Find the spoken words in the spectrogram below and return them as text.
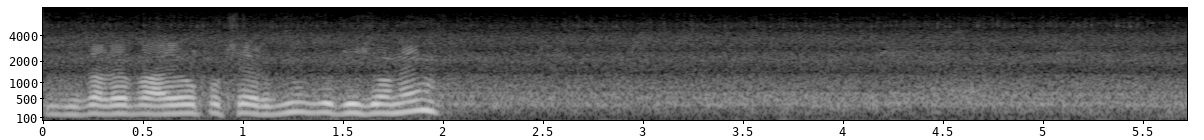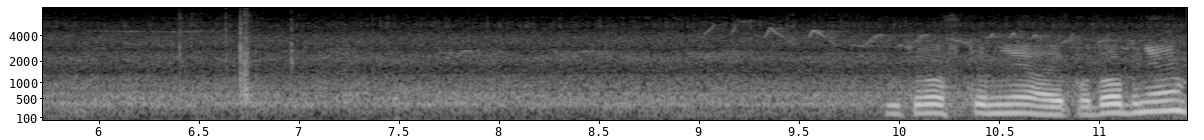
Tu zalewają po czerwiu wygryzionym. Tu troszkę mniej, ale podobnie.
